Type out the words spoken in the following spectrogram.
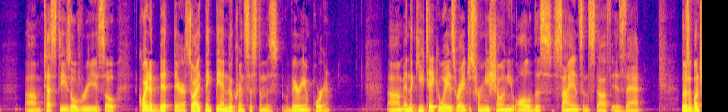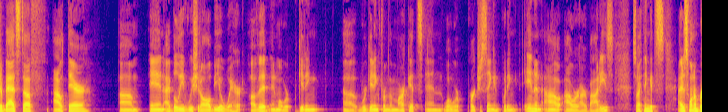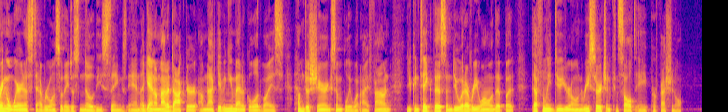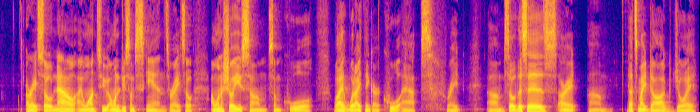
um, testes, ovaries. So quite a bit there. So I think the endocrine system is very important. Um, and the key takeaways, right, just from me showing you all of this science and stuff, is that there's a bunch of bad stuff out there. Um, and I believe we should all be aware of it and what we're getting uh, we're getting from the markets and what we're purchasing and putting in and out our, our bodies. So I think it's, I just want to bring awareness to everyone so they just know these things. And again, I'm not a doctor, I'm not giving you medical advice. I'm just sharing simply what I found. You can take this and do whatever you want with it, but definitely do your own research and consult a professional. All right, so now I want to I want to do some scans, right? So I want to show you some some cool what I, what I think are cool apps, right? Um, so this is all right. Um, that's my dog Joy.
